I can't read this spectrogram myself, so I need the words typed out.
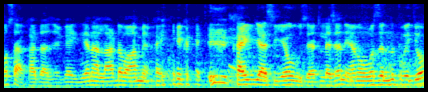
ઓછા ખાતા છે કઈ. એના લાડવા અમે ખાઈ ખાઈ ગયા છીએ એવું છે એટલે છે ને એનો વજન નથી વધ્યો.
